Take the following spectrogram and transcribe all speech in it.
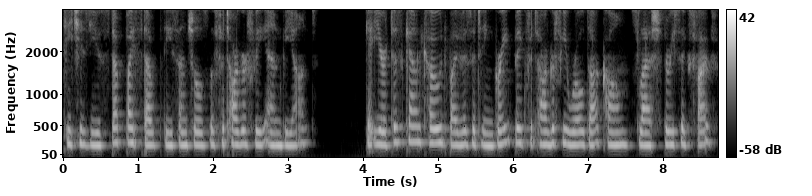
teaches you step by step the essentials of photography and beyond. Get your discount code by visiting greatbigphotographyworld.com slash 365.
